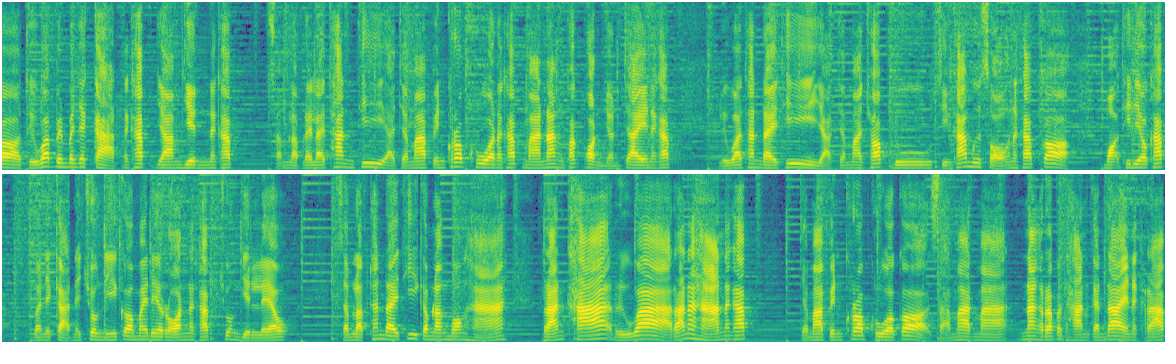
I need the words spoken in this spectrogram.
ก็ถือว่าเป็นบรรยากาศนะครับยามเย็นนะครับสำหรับหลาย ๆ ท่านที่อาจจะมาเป็นครอบครัวนะครับมานั่งพักผ่อนหย่อนใจนะครับหรือว่าท่านใดที่อยากจะมาช็อปดูสินค้ามือสองนะครับก็เหมาะทีเดียวครับ บรรยากาศในช่วงนี้ก็ไม่ได้ร้อนนะครับ ช่วงเย็นแล้วสำหรับท่านใดที่กำลังมองหาร้านค้าหรือว่าร้านอาหารนะครับ จะมาเป็นครอบครัวก็สามารถมานั่งรับประทานกันได้นะครับ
